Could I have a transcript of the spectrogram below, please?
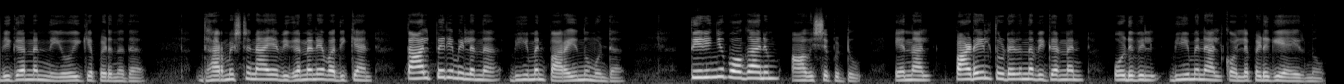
വികർണൻ നിയോഗിക്കപ്പെടുന്നത്. ധർമ്മിഷ്ഠനായ വികർണനെ വധിക്കാൻ താൽപ്പര്യമില്ലെന്ന് ഭീമൻ പറയുന്നുമുണ്ട്. തിരിഞ്ഞു പോകാനും ആവശ്യപ്പെട്ടു. എന്നാൽ പടയിൽ തുടരുന്ന വികർണൻ ഒടുവിൽ ഭീമനാൽ കൊല്ലപ്പെടുകയായിരുന്നു.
